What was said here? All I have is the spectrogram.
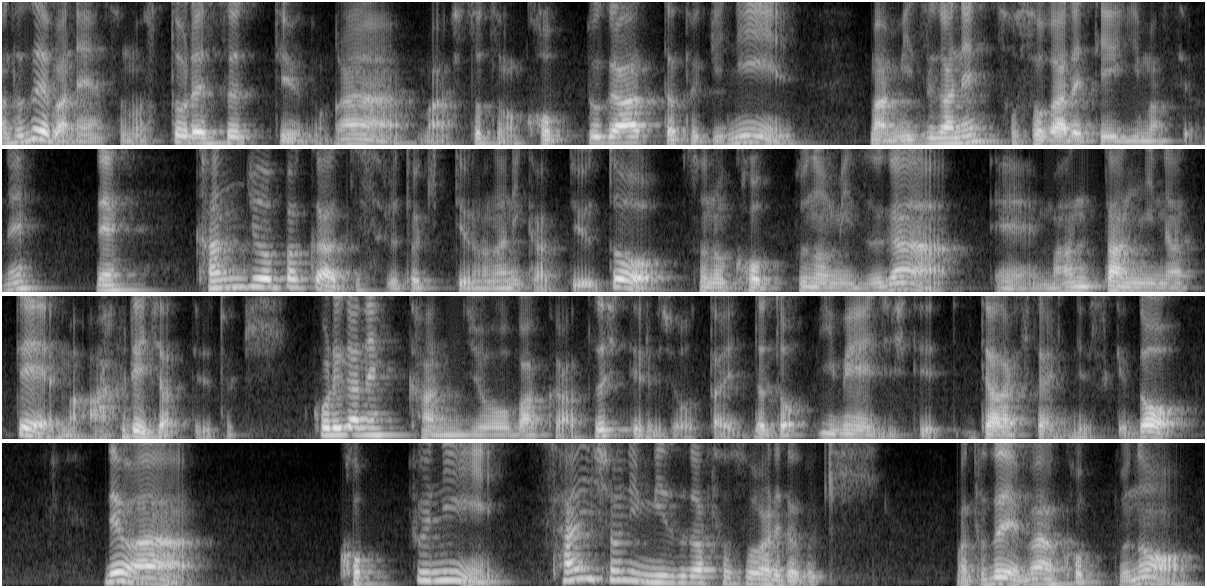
まあ、例えばね、そのストレスっていうのが、まあ、一つのコップがあった時に、まあ、水がね、注がれていきますよね。で、感情爆発する時っていうのは何かっていうとそのコップの水が、えー、満タンになって、まあ溢れちゃってる時。これがね感情爆発してる状態。だとイメージしていただきたいんですけど。ではコップに最初に水が注がれた時、まあ、例えばコップの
